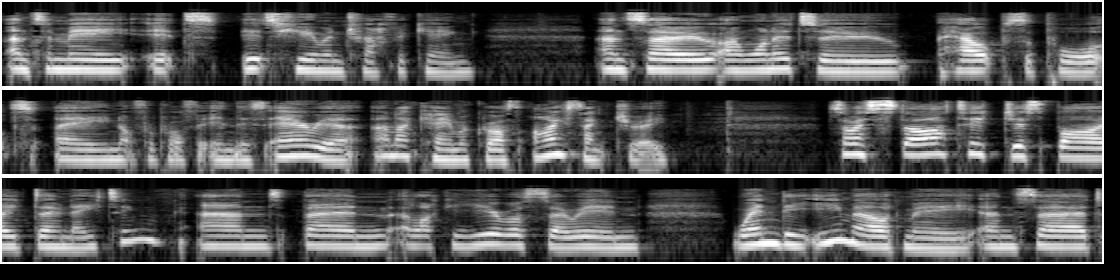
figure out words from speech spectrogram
And to me, it's, it's human trafficking. And so I wanted to help support a not-for-profit in this area and I came across iSanctuary. So I started just by donating and then like a year or so in, Wendy emailed me and said,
